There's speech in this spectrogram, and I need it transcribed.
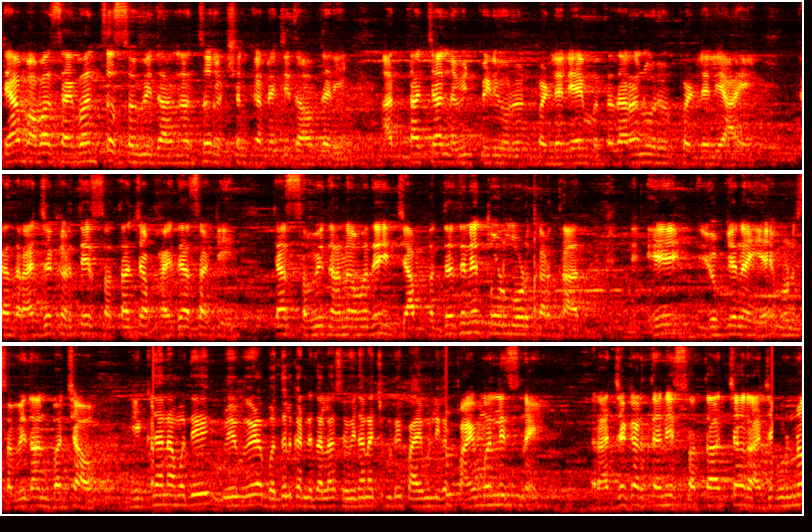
त्या बाबासाहेबांचं संविधानाचं रक्षण करण्याची जबाबदारी आत्ताच्या नवीन पिढीवरून पडलेली आहे मतदारांवरून पडलेली आहे. कारण राज्यकर्ते स्वतःच्या फायद्यासाठी त्या संविधानामध्ये ज्या पद्धतीने तोडमोड करतात हे योग्य नाही आहे म्हणून संविधान बचाव ही संविधानामध्ये वेगवेगळ्या बदल करण्यात आला. संविधानाची कुठे पायमल्ली कर- पायमल्लीच नाही. राज्यकर्त्यांनी स्वतःच्या राज्यपूर्ण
